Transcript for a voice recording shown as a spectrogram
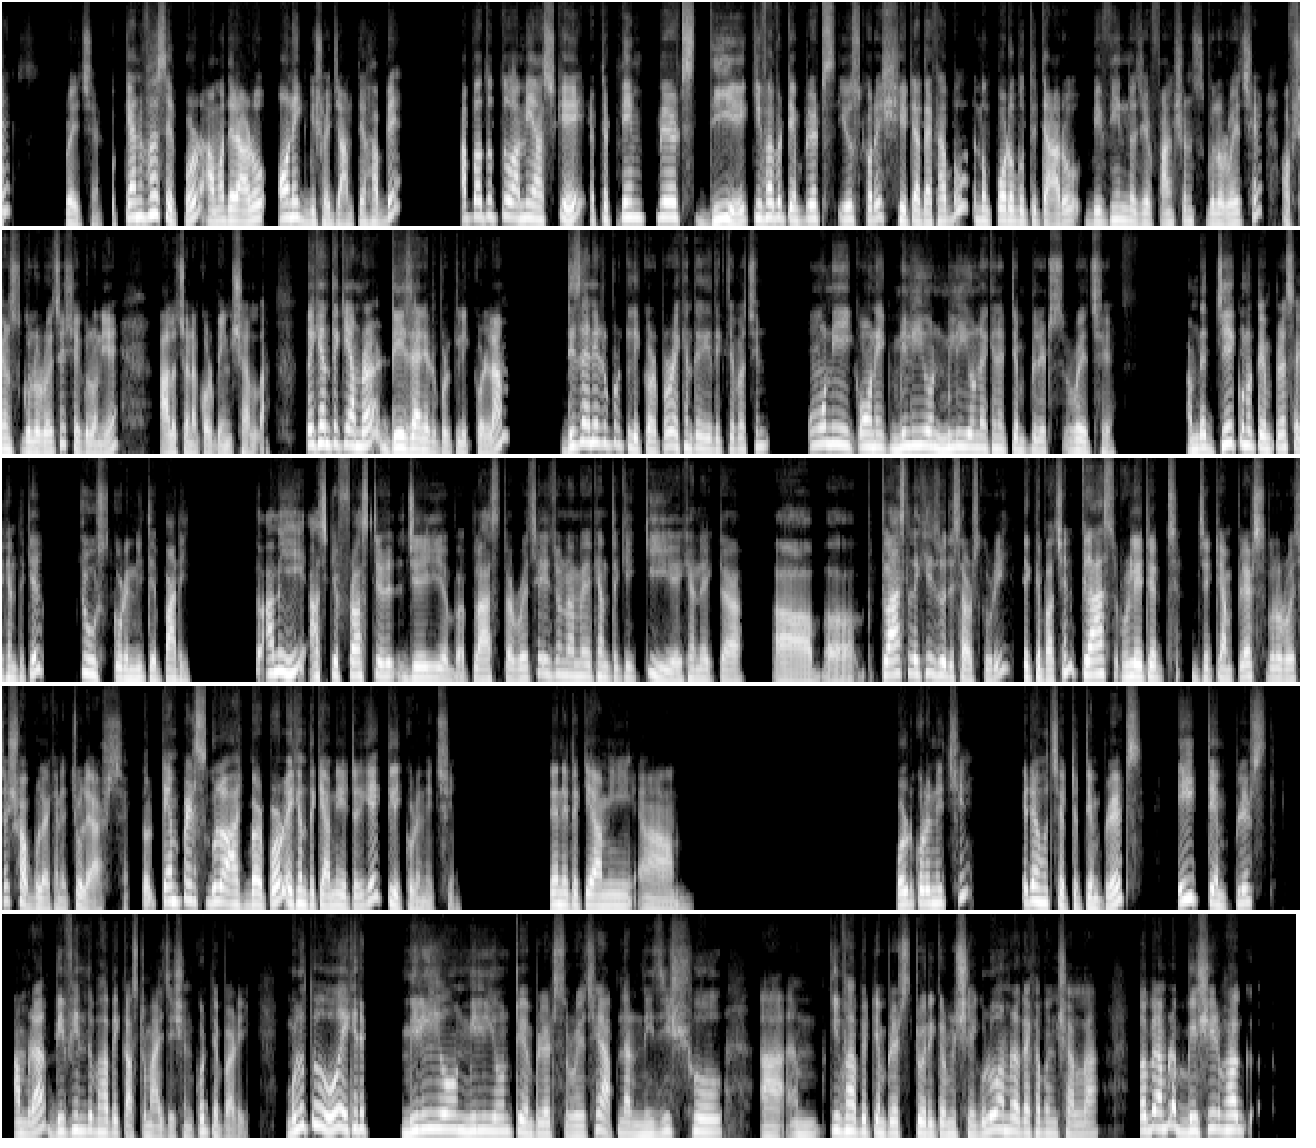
রয়েছে। ক্যানভাসের পর আমাদের আরও অনেক বিষয় জানতে হবে। আপাতত আমি আজকে একটা টেমপ্লেটস দিয়ে কীভাবে টেমপ্লেটস ইউজ করে সেটা দেখাবো এবং পরবর্তীতে আরও বিভিন্ন যে ফাংশনসগুলো রয়েছে, অপশনসগুলো রয়েছে সেগুলো নিয়ে আলোচনা করব ইনশাআল্লাহ। তো এখান থেকে আমরা ডিজাইনের উপর ক্লিক করলাম। ডিজাইনের উপর ক্লিক করার পর এখান থেকে দেখতে পাচ্ছেন অনেক, অনেক মিলিয়ন, মিলিয়ন এখানে টেমপ্লেটস রয়েছে। আমরা যেকোনো টেমপ্লেটস এখান থেকে চুজ করে নিতে পারি। তো আমি আজকে ফার্স্ট এর যেই ক্লাসটা রয়েছে এই জন্য আমি এখান থেকে কি এখানে একটা ক্লাস লিখে যদি সার্চ করি, দেখতে পাচ্ছেন ক্লাস রিলেটেড যে টেমপ্লেটসগুলো রয়েছে, সবগুলো এখানে চলে আসছে। তো টেমপ্লেটসগুলো আসবার পর এখান থেকে আমি এটাকে ক্লিক করে নিচ্ছি। দেন এটাকে আমি হোল্ড করে নিচ্ছি। এটা হচ্ছে একটা টেমপ্লেটস। এই টেমপ্লেটস আমরা বিভিন্নভাবে কাস্টমাইজেশন করতে পারি। মূলত এখানে মিলিয়ন, মিলিয়ন টেমপ্লেটস রয়েছে। আপনার নিজস্ব কীভাবে টেমপ্লেটস তৈরি করবেন সেগুলোও আমরা দেখাবো ইনশাআল্লাহ। তবে আমরা বেশিরভাগ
